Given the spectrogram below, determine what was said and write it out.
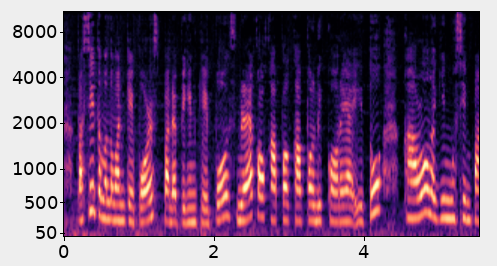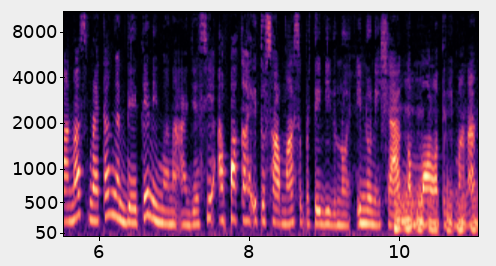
pasti teman-teman K-popers pada pengen kepo. Sebenarnya kalau couple-couple di Korea itu kalau lagi musim panas mereka ngedate di mana aja sih? Apakah itu sama seperti di Indo- Indonesia nge-mall atau gimana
